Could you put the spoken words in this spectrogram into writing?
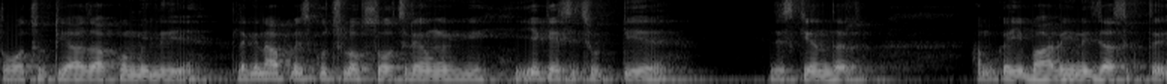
तो वो छुट्टी आज आपको मिली है। लेकिन आप में से कुछ लोग सोच रहे होंगे कि ये कैसी छुट्टी है, जिसके अंदर हम कहीं बाहर ही नहीं जा सकते,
